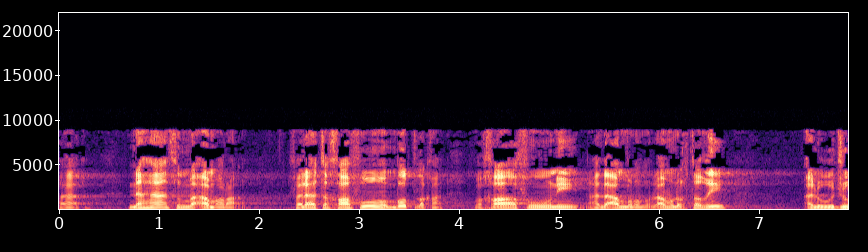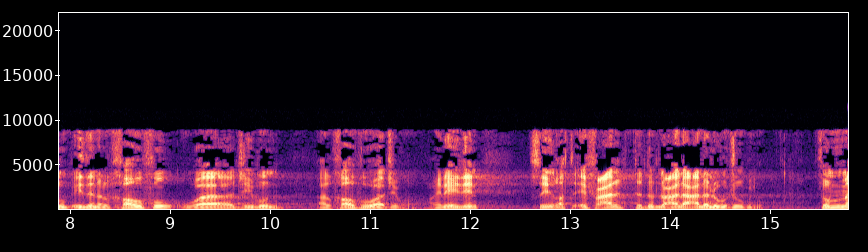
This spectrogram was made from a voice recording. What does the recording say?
ها. نهى ثم أمر. فلا تخافوهم مطلقا. وخافوني. هذا أمر. والأمر يقتضي الوجوب. إذا الخوف واجب. الخوف واجب. حينئذ صيغة افعل تدل على على الوجوب. ثم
